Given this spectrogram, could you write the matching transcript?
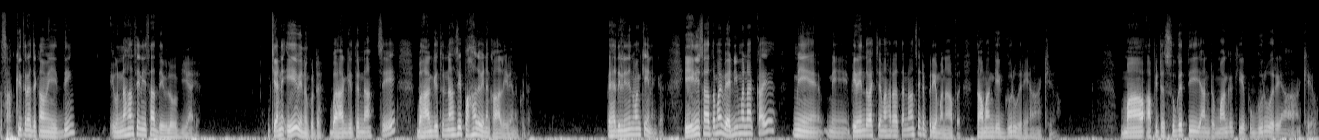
සක්විත රජකම ඉද්දින් උන්වහන්සේ නිසා දෙව්ලොව ගියාය. කියන්නේ ඒ වෙනකොට භාග්‍යතුන් වහන්සේ භාග්‍යතුන් වහන්සේ පහළ වෙන කාලේ වෙනකොට. පැහැදිලි නේද මම කියන එක. ඒ නිසා තමයි වැඩිමනක් අය මේ මේ පිරෙන්ද වච්ච මහරහතන් වහන්සේට ප්‍රියමනාප තමන්ගේ ගුරුවරයා කියලා. මා අපිට සුගති යන්ට මඟ කියපු ගුරුවරයා කියලා.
